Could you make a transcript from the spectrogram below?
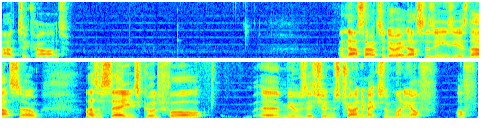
add to cart. And that's how to do it. That's as easy as that. So as I say, it's good for uh, musicians trying to make some money off off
